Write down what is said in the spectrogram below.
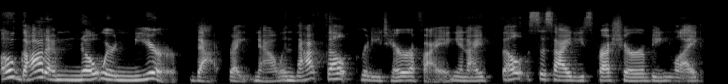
oh God, I'm nowhere near that right now. And that felt pretty terrifying. And I felt society's pressure of being like,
